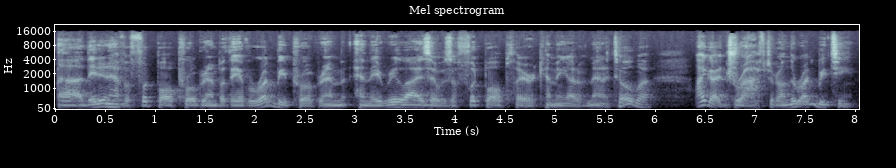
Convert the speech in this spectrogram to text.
Uh, they didn't have a football program, but they have a rugby program, and they realized I was a football player coming out of Manitoba I got drafted on the rugby team.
